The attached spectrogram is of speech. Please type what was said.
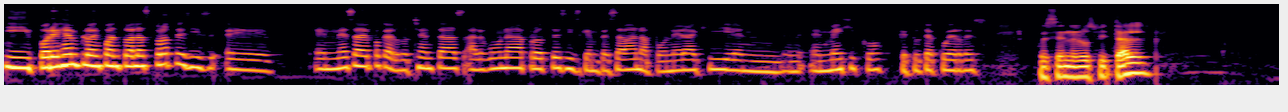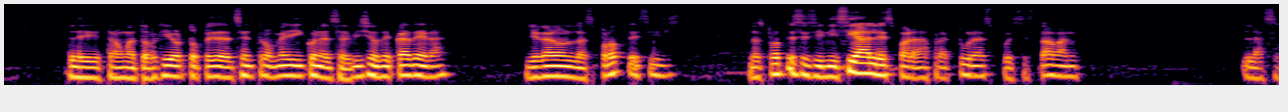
Y por ejemplo, en cuanto a las prótesis, eh, en esa época de los ochentas, ¿alguna prótesis que empezaban a poner aquí en, en México que tú te acuerdes? Pues en el hospital de traumatología y ortopedia del centro médico en el servicio de cadera, llegaron las prótesis. Las prótesis iniciales para fracturas pues estaban las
